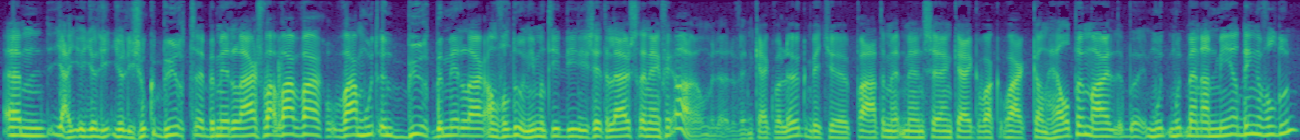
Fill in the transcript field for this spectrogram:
Ehm, ja jullie, jullie zoeken buurtbemiddelaars. Waar, waar, waar, waar moet een buurtbemiddelaar aan voldoen? Iemand die, die zit te luisteren en denkt van, ja, dat vind ik eigenlijk wel leuk. Een beetje praten met mensen en kijken waar, waar ik kan helpen. Maar moet, moet men aan meer dingen voldoen?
